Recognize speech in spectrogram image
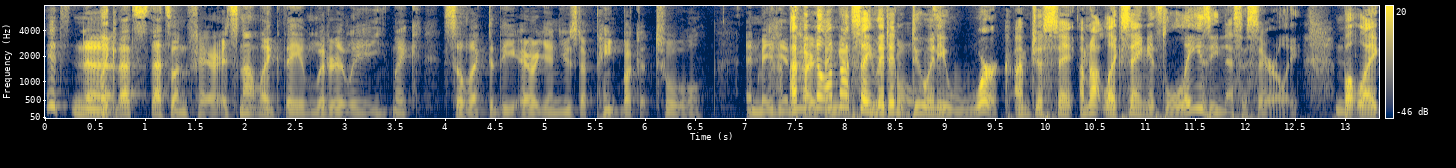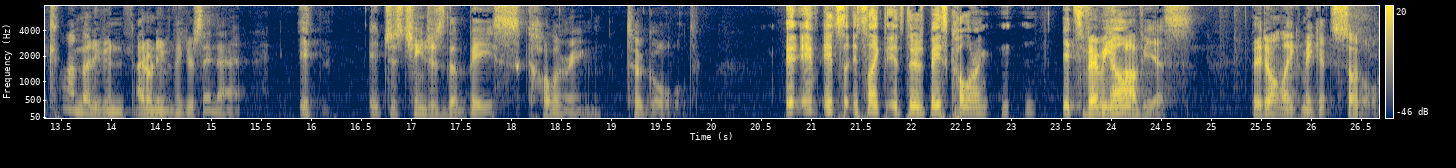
it's no, Like- that's that's unfair. It's not like they literally like selected the area and used a paint bucket tool and made the entire. I mean, no, thing I'm not saying they didn't do any work. I'm just saying I'm not like saying it's lazy necessarily, but like I'm not even. I don't even think you're saying that. It it just changes the base coloring to gold. it, it, it's it's like it's, there's base coloring. It's very No. obvious. They don't like make it subtle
